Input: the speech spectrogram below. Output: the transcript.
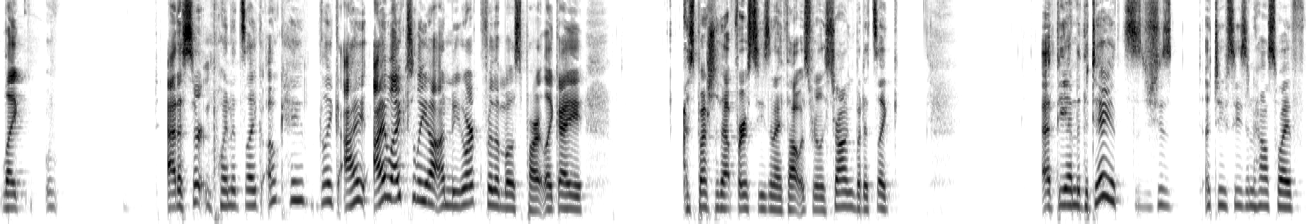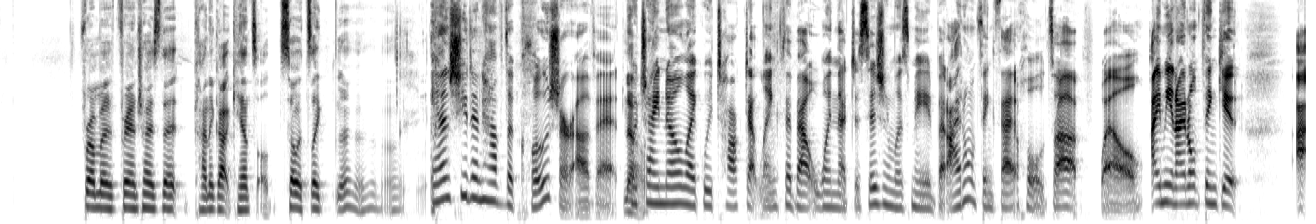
Like at a certain point, it's like okay, like I I liked Leah on New York for the most part. Like I, especially that first season, I thought was really strong. But it's like at the end of the day, it's she's a two season housewife from a franchise that kind of got canceled. So it's like, uh, and she didn't have the closure of it No. which i know like we talked at length about when that decision was made but i don't think that holds up well i mean i don't think it I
